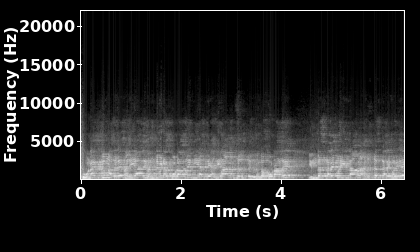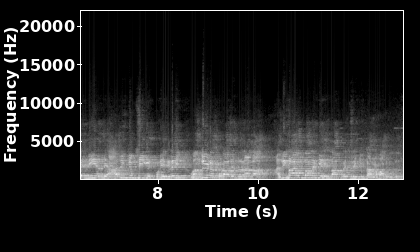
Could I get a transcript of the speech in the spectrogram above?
உனக்கும் அதிலே மரியாதை வந்துவிடக் கூடாது நீ அதிலே அதிகாரம் செலுத்த விரும்பக்கூடாது. இந்த தலைமுறை இல்லாமல் அடுத்த தலைமுறையிலே நீ அதிலே ஆதிக்கம் செய்யக்கூடிய நிலை வந்துவிடக் கூடாது என்பதனால்தான் அதிகாரம் தான் அங்கே எல்லா பிரச்சனைக்கும் காரணமாக இருக்கிறது.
